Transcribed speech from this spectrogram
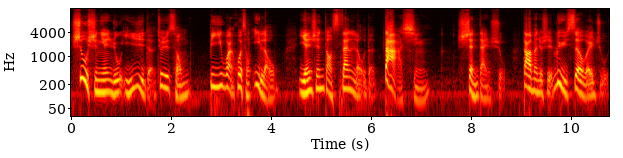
数十年如一日的，就是从 B one 或从一楼延伸到三楼的大型圣诞树，大部分就是绿色为主，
